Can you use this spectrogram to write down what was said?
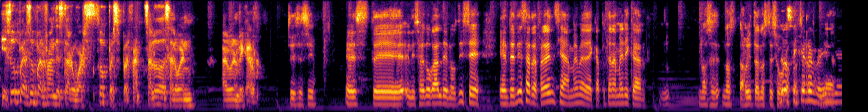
Y súper, súper fan de Star Wars, súper, súper fan. Saludos al buen, al buen Ricardo. Sí, sí, sí. Este, Eliseo Galde nos dice, entendí esa referencia a meme de Capitán América. No sé, ahorita no estoy seguro. No sé qué referencia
